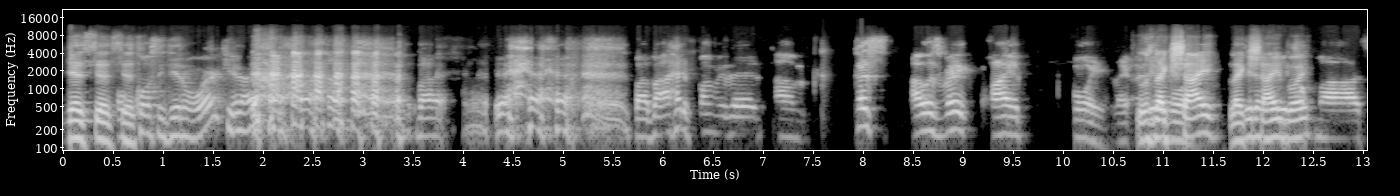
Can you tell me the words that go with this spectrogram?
Yes, yes, of yes. course, it didn't work, you know. but, but but I had fun with it. Um, because I was very quiet boy. Like it was like boy. shy, like Didn't shy really boy. much.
